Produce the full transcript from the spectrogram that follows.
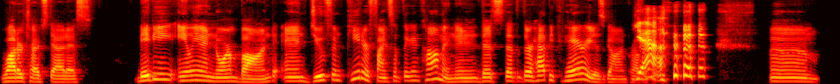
Water tribe status. Baby Alien and Norm bond, and Doof and Peter find something in common, and that's that they're happy Perry is gone. Probably. Yeah. Um.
